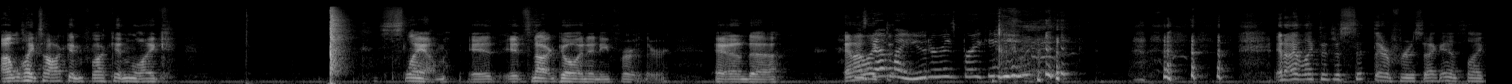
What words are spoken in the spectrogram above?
I'm like talking fucking like slam. It it's not going any further, and uh, and I Is like that to, my uterus breaking? and I like to just sit there for a second. It's like,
